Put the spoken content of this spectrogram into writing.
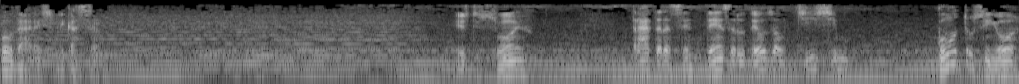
vou dar a explicação. Este sonho trata da sentença do Deus Altíssimo contra o Senhor,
